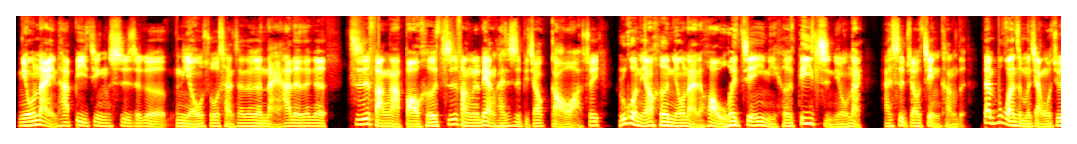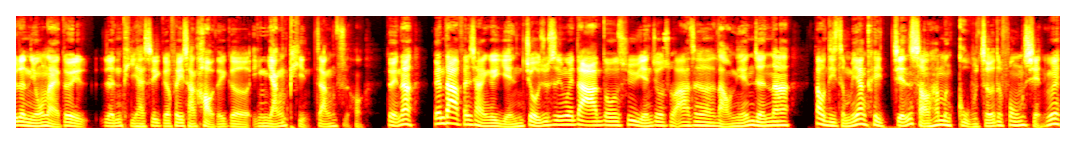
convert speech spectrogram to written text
牛奶它毕竟是这个牛所产生这个奶，它的那个。脂肪啊，饱和脂肪的量还是比较高啊，所以如果你要喝牛奶的话，我会建议你喝低脂牛奶，还是比较健康的。但不管怎么讲，我觉得牛奶对人体还是一个非常好的一个营养品，这样子哈。对，那跟大家分享一个研究，就是因为大家都去研究说啊，这个老年人呐，到底怎么样可以减少他们骨折的风险？因为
